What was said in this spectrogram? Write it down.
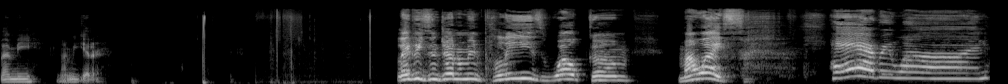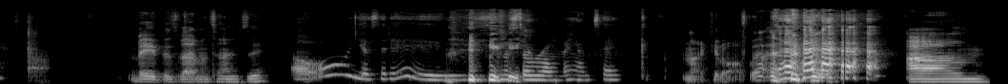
Let me let me get her. Ladies and gentlemen, please welcome my wife. Hey everyone. Babe, it's Valentine's Day. Oh, yes it is. Mr. Romantic. Knock it off. um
